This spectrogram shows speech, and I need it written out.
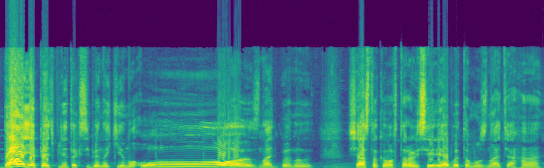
Да, я 5 плиток себе накинул. О, знать бы, ну, сейчас только во второй серии об этом узнать, ага.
